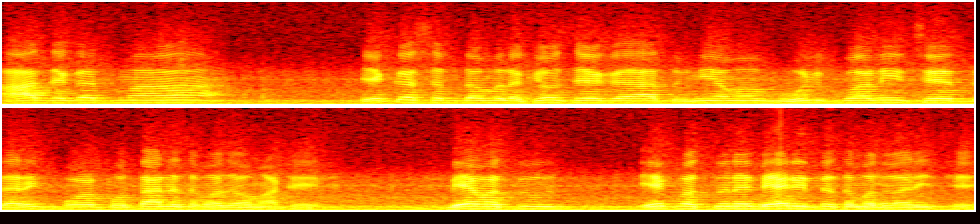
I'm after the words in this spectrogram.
આ જગતમાં એક જ શબ્દમાં લખ્યો છે કે આ દુનિયામાં ભૂલ કોની છે દરેક પોતાને સમજવા માટે. બે વસ્તુ એક વસ્તુને બે રીતે સમજવાની છે.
